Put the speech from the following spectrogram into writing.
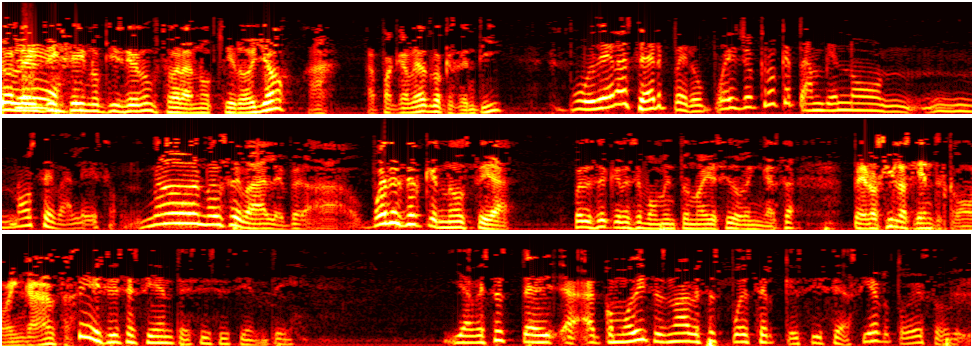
yo les dije y no quisieron, pues ahora no quiero yo. Ah, para que veas lo que sentí. Pudiera ser, pero pues yo creo que también no, no se vale eso. No, no se vale, pero ah, puede ser que no sea. Puede ser que en ese momento no haya sido venganza, pero sí lo sientes como venganza. Sí, sí se siente, sí se siente. Y a veces, te, a- como dices, ¿no? A veces puede ser que sí sea cierto eso. De,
